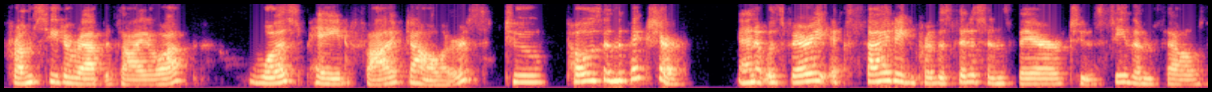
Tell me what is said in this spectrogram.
from Cedar Rapids, Iowa, was paid $5 to pose in the picture. And it was very exciting for the citizens there to see themselves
